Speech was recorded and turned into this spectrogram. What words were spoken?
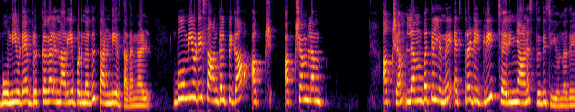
ഭൂമിയുടെ വൃക്കകൾ എന്നറിയപ്പെടുന്നത് തണ്ണീർത്തടങ്ങൾ ഭൂമിയുടെ സാങ്കല്പിക അക്ഷ ലം അക്ഷം ലംബത്തിൽ നിന്ന് എത്ര ഡിഗ്രി ചരിഞ്ഞാണ് സ്ഥിതി ചെയ്യുന്നത്?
